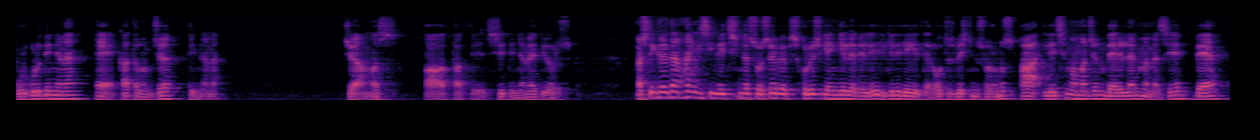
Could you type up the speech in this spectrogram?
Vurgulu dinleme E. Katılımcı dinleme Cevabımız A. Takdir edici dinleme diyoruz. Aşağıdakilerden hangisi iletişimde sosyal ve psikolojik engelleriyle ilgili değildir? 35. sorumuz. A. İletişim amacının belirlenmemesi. B.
